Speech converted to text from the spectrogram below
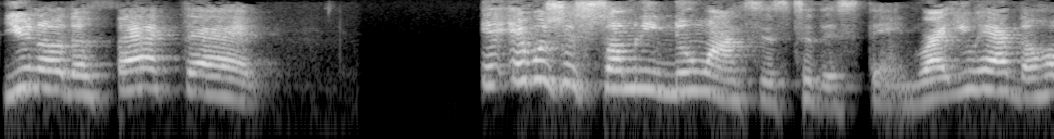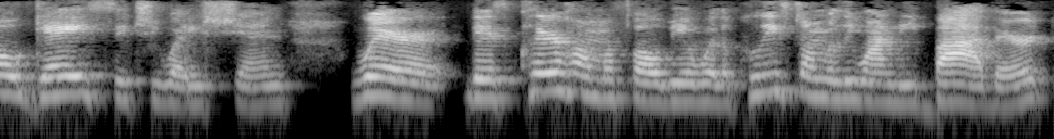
You know the fact that it, it was just so many nuances to this thing, right? You have the whole gay situation where there's clear homophobia, where the police don't really want to be bothered.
